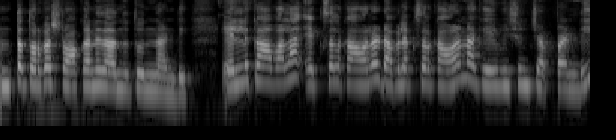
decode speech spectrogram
అంత త్వరగా స్టాక్ అనేది అందుతుందండి. ఎల్ కావాలా ఎక్సెల్ కావాలా డబల్ ఎక్సెల్ కావాలా? నాకు ఏ విషయం చెప్పండి.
